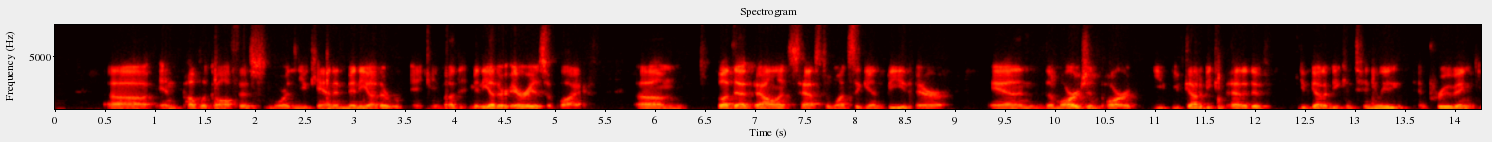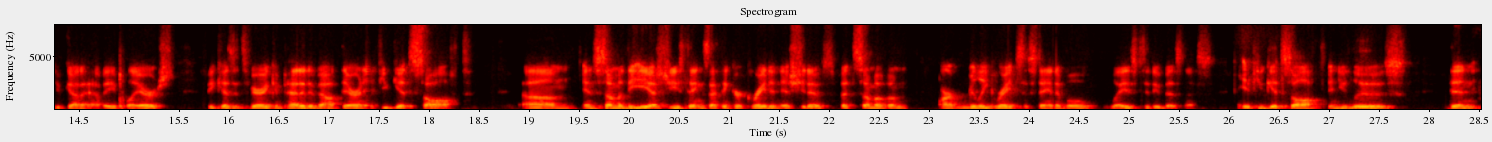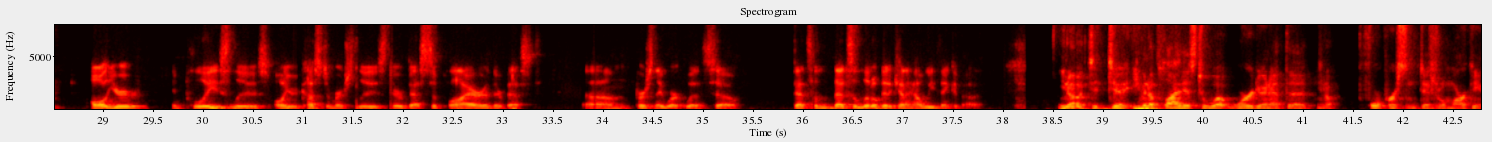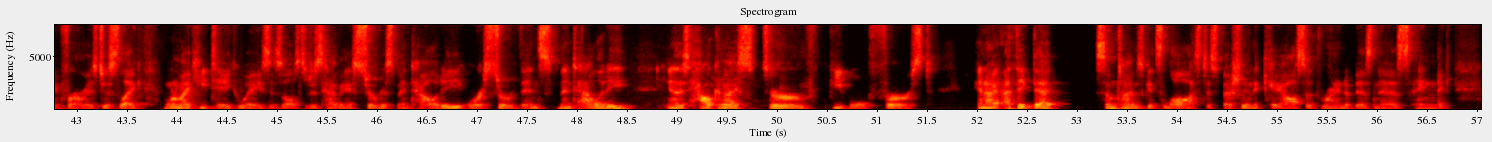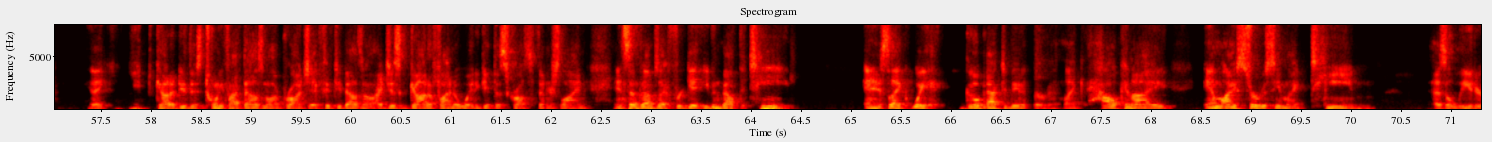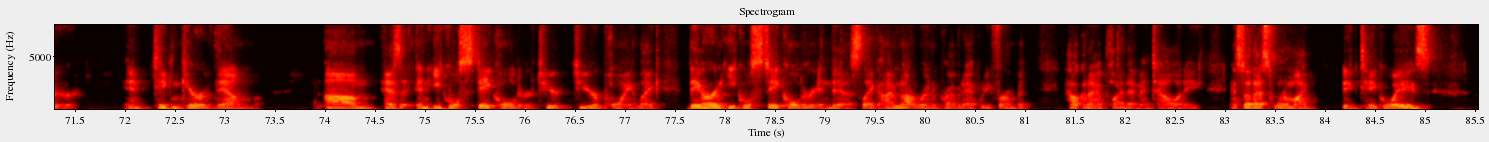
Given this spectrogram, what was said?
uh, in public office, more than you can in many other in many other areas of life. Um, but that balance has to once again be there. And the margin part, you, you've got to be competitive. You've got to be continually improving. You've got to have A players because it's very competitive out there. And if you get soft, um, and some of the ESG things I think are great initiatives, but some of them aren't really great sustainable ways to do business. If you get soft and you lose, then all your employees lose, all your customers lose their best supplier, their best um, person they work with. So that's a, that's a little bit kind of how we think about it. You know, to, to even apply this to what we're doing at the you know four person digital marketing firm is just like one of my key takeaways is also just having a service mentality or a servants mentality. And is how can I serve people first? And I, I think that sometimes gets lost, especially in the chaos of running a business and like like you got to do this $25,000 project, $50,000. I just got to find a way to get this across the finish line. And sometimes I forget even about the team. And it's like, wait, go back to being a servant. Like, how can I, am I servicing my team as a leader and taking care of them um, as an equal stakeholder to your, to your point like they are an equal stakeholder in this. Like i'm not running a private equity firm but how can i apply that mentality? And so that's one of my big takeaways.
